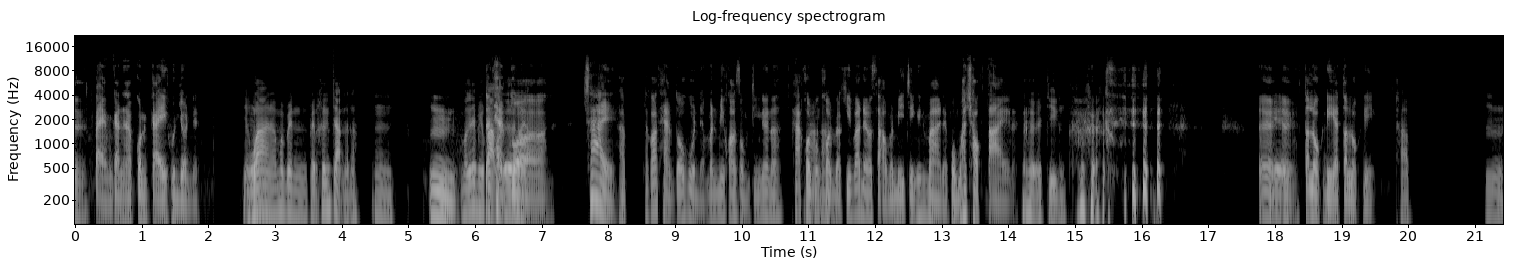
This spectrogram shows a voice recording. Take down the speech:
อแปลกเหมือนกันนะครับ กลไกหุ่นยนต์เนี่ย อย่างว่านะมันเป็นเป็นเครื่องจักรนะเนอะอืม อืม มันก็จะมีคแต่วามแถมเออตัวหน่อยใช่ครับ แล้วก็แถมตัวหุ่นเนี่ยมันมีความสมจริงด้วยนะ ถ้าคนอ่าบางคนแบบคิดว่าไดโนเสาร์มันมีจริงขึ้นมาเนี่ยผมว่าช็อกตายนะเออจริง เออโอเคเออตลกดีอะตลกดีครับ อืม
